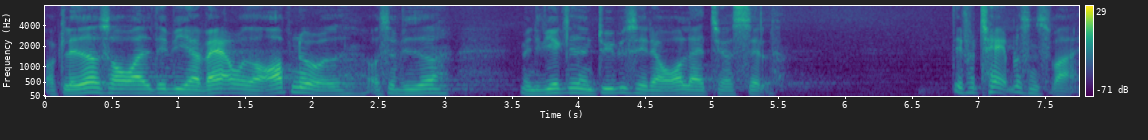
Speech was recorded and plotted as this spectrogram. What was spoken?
og glæde os over alt det, vi har værvet og opnået osv., men i virkeligheden dybest set er overladt til os selv. Det er fortabelsens vej.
